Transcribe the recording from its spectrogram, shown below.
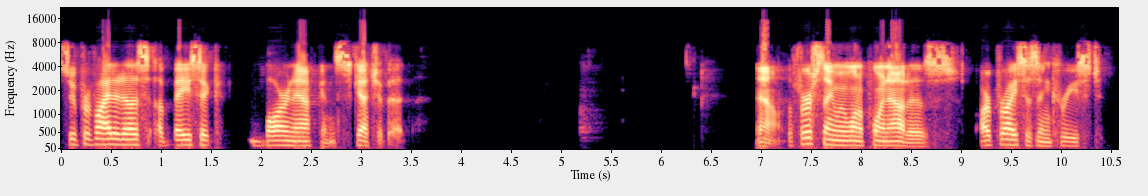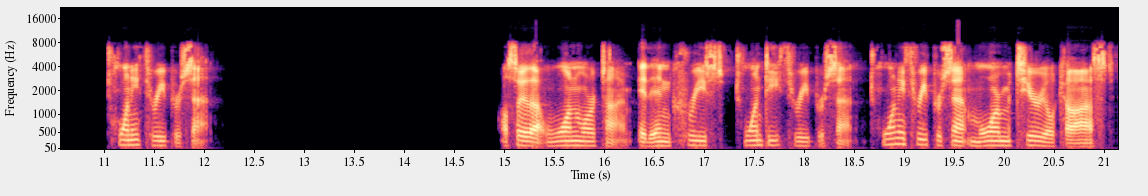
So he provided us a basic bar napkin sketch of it. Now, the first thing we want to point out is our price has increased 23%. I'll say that one more time. It increased 23%. 23% more material cost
